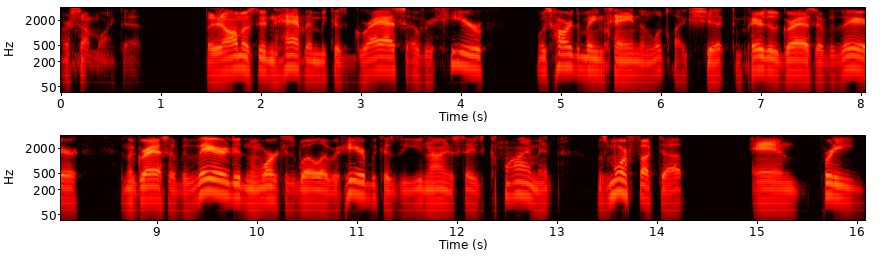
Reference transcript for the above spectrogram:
Or something like that. But it almost didn't happen because grass over here was hard to maintain and looked like shit compared to the grass over there. And the grass over there didn't work as well over here because the United States climate was more fucked up and pretty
